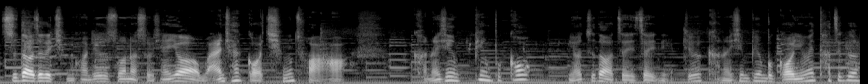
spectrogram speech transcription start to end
知道这个情况，就是说呢，首先要完全搞清楚啊，可能性并不高。你要知道这这一点，就是可能性并不高，因为他这个。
